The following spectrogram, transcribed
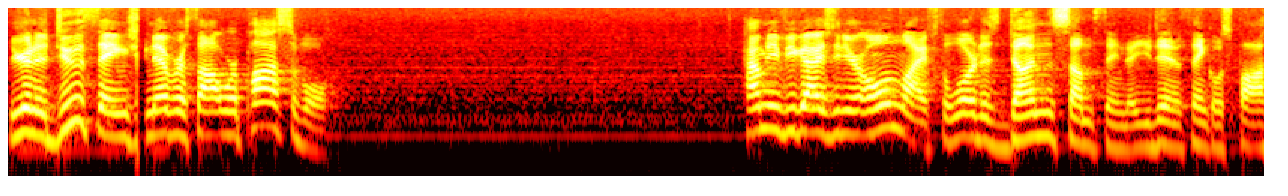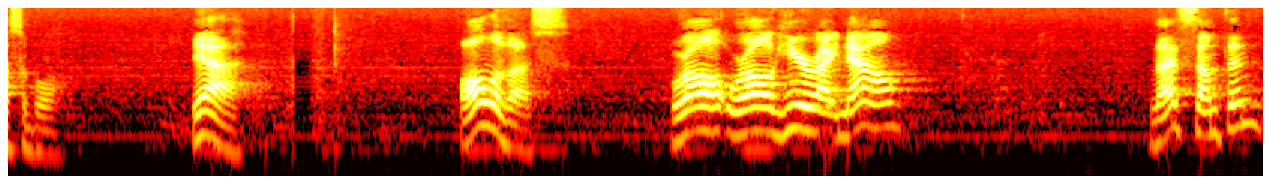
You're going to do things you never thought were possible. How many of you guys in your own life, the Lord has done something that you didn't think was possible? Yeah. All of us. We're all, we're all here right now. That's something.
